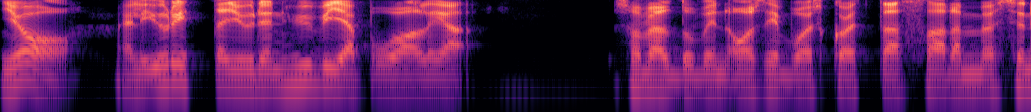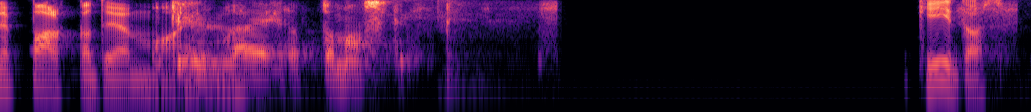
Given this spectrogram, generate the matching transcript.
Joo, eli yrittäjyyden hyviä puolia soveltuvin osin voisi koittaa saada myös sinne palkkatyön maailmaan. Kyllä, ehdottomasti. Kiitos.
